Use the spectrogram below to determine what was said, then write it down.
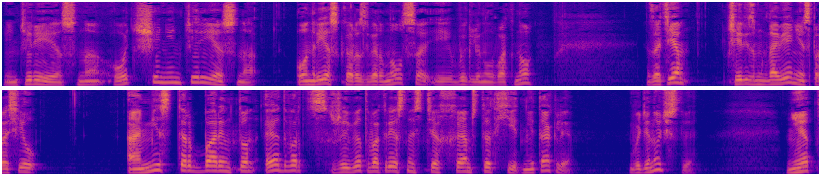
Интересно, очень интересно. Он резко развернулся и выглянул в окно. Затем через мгновение спросил, «А мистер Баррингтон Эдвардс живет в окрестностях Хэмстед-Хит, не так ли? В одиночестве?» «Нет,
